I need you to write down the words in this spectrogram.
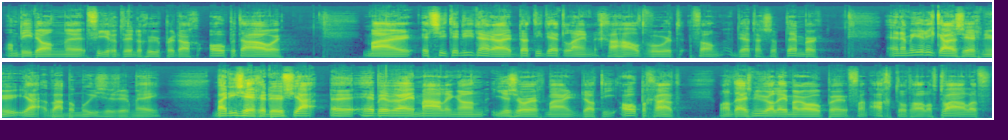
om die dan 24 uur per dag open te houden. Maar het ziet er niet naar uit dat die deadline gehaald wordt van 30 september. En Amerika zegt nu, ja, waar bemoeien ze zich mee? Maar die zeggen dus, ja, uh, hebben wij maling aan, je zorgt maar dat die open gaat. Want hij is nu alleen maar open van 8 tot half 12.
